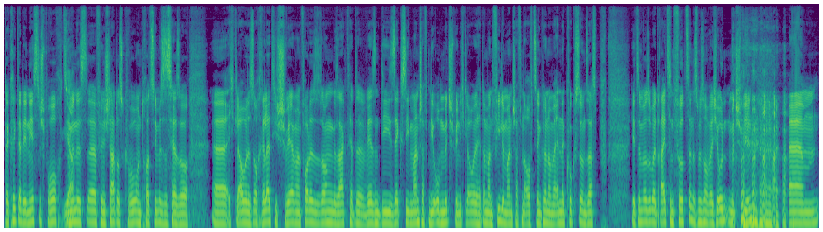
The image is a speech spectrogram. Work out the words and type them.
da kriegt er den nächsten Spruch, Ja. zumindest äh, für den Status quo. Und trotzdem ist es ja so, äh, ich glaube, das ist auch relativ schwer, wenn man vor der Saison gesagt hätte, wer sind die sechs, sieben Mannschaften, die oben mitspielen. Ich glaube, da hätte man viele Mannschaften aufzählen können. Und am Ende guckst du und sagst, pff, jetzt sind wir so bei 13, 14, das müssen auch welche unten mitspielen. ähm,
